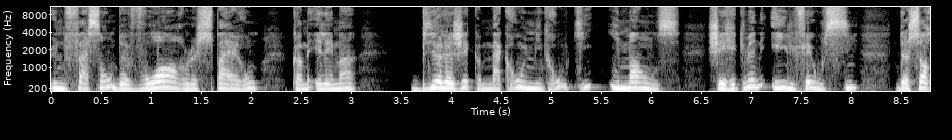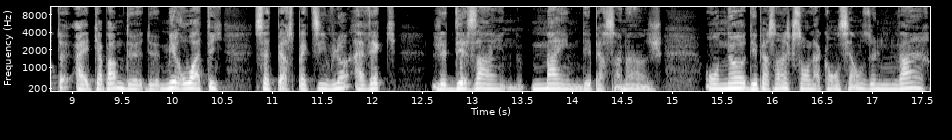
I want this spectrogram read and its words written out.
une façon de voir le super-héros comme élément biologique, comme macro et micro, qui est immense chez Hickman, et il fait aussi de sorte à être capable de, de miroiter cette perspective-là avec le design même des personnages. On a des personnages qui sont la conscience de l'univers,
